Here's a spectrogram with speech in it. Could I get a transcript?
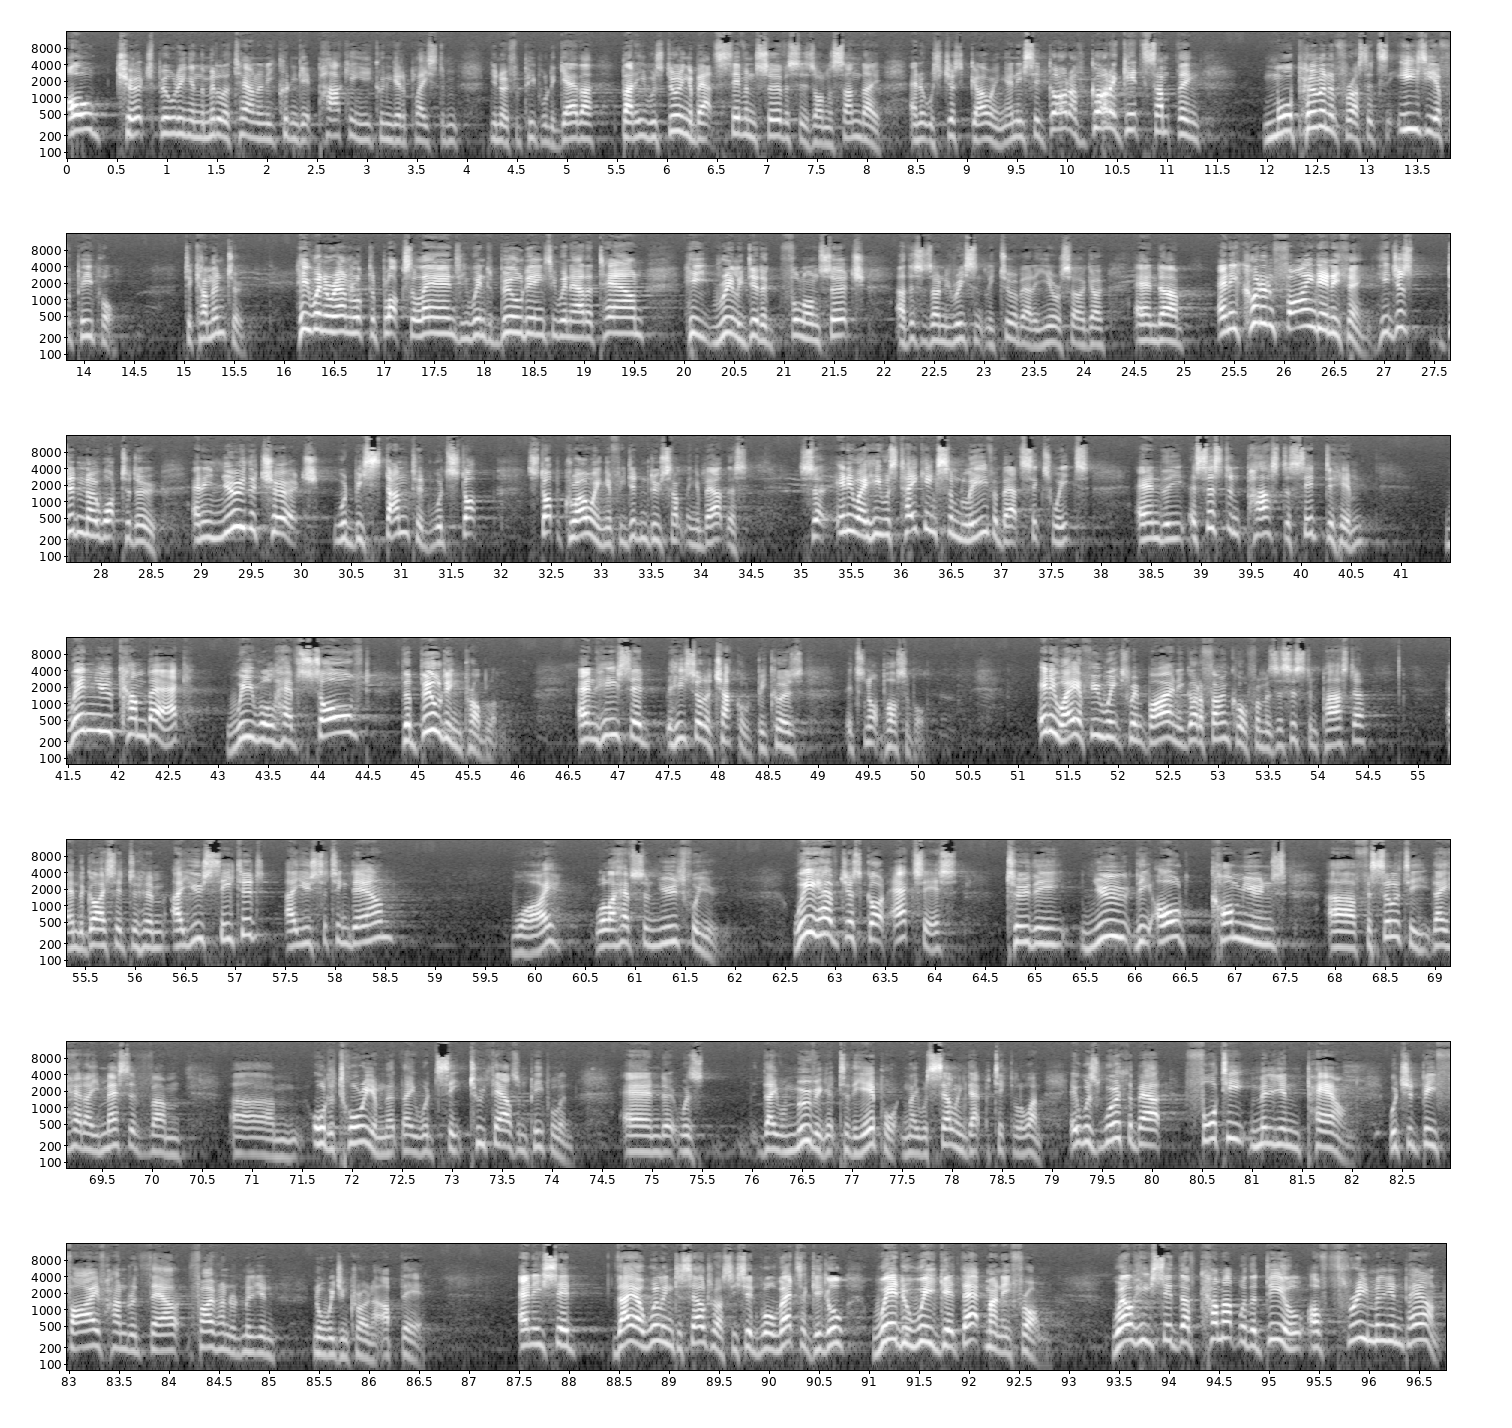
old church building in the middle of town and he couldn't get parking he couldn't get a place to you know for people to gather but he was doing about seven services on a sunday and it was just going and he said god i've got to get something more permanent for us it's easier for people to come into he went around and looked at blocks of land. He went to buildings. He went out of town. He really did a full-on search. Uh, this was only recently too about a year or so ago. And, uh, and he couldn't find anything. He just didn't know what to do. And he knew the church would be stunted, would stop, stop growing if he didn't do something about this. So, anyway, he was taking some leave about six weeks, and the assistant pastor said to him, When you come back, we will have solved the building problem. And he said, he sort of chuckled because it's not possible. Anyway, a few weeks went by, and he got a phone call from his assistant pastor And the guy said to him, Are you seated? Are you sitting down? Why? Well, I have some news for you. We have just got access to the new, the old communes uh, facility. They had a massive um, um, auditorium that they would seat 2,000 people in. And it was, they were moving it to the airport and they were selling that particular one. It was worth about 40 million pound, which would be 500, 500 million Norwegian krona up there. And he said, they are willing to sell to us. He said, Well, that's a giggle. Where do we get that money from? Well, he said they've come up with a deal of three million pound.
